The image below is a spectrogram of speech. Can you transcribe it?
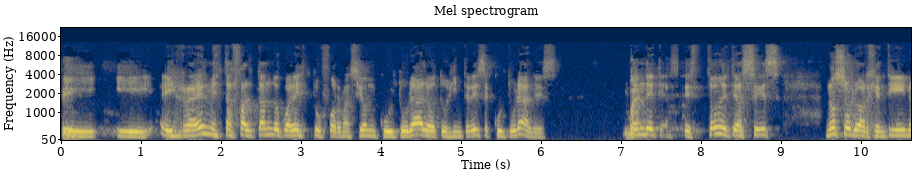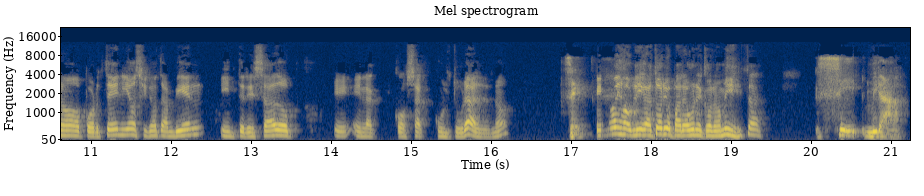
Sí. y, y e Israel me está faltando cuál es tu formación cultural o tus intereses culturales. Bueno, ¿Dónde te haces, dónde te haces no solo argentino, porteño, sino también interesado en, en la cosa cultural, ¿no? Sí. Que no es obligatorio para un economista. Sí, mira,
